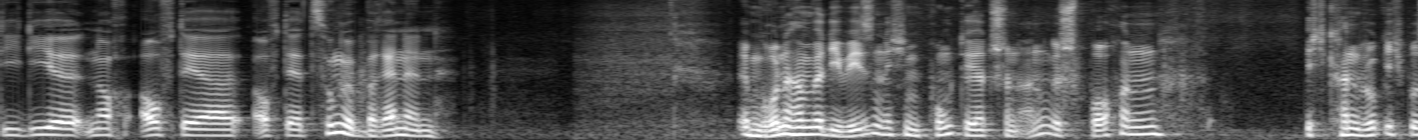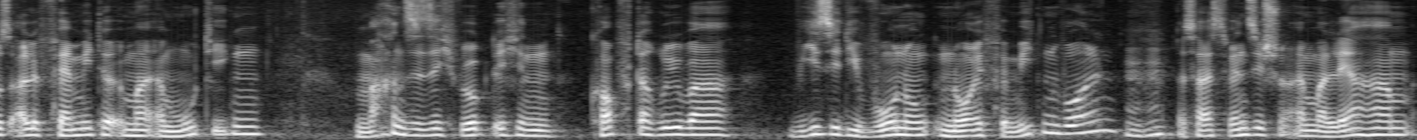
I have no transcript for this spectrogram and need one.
die dir noch auf der, auf der Zunge brennen? Im Grunde haben wir die wesentlichen Punkte jetzt schon angesprochen. Ich kann wirklich bloß alle Vermieter immer ermutigen, machen Sie sich wirklich einen Kopf darüber, wie Sie die Wohnung neu vermieten wollen. Mhm. Das heißt, wenn Sie schon einmal leer haben,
